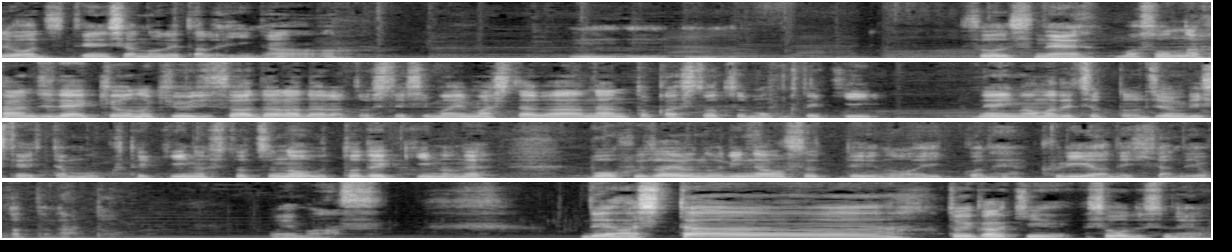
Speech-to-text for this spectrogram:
では自転車乗れたらいいな。うんうんうん。そうですね。まあそんな感じで今日の休日はダラダラとしてしまいましたが、なんとか一つ目的、ね、今までちょっと準備してきた目的の一つのウッドデッキのね、防腐剤を塗り直すっていうのは一個ね、クリアできたんでよかったなと思います。で、明日、というか、そうですね。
